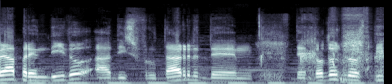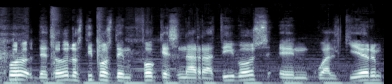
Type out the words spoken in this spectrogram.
he aprendido a disfrutar de, de todos los tipos de todos los tipos de enfoques narrativos en cualquier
